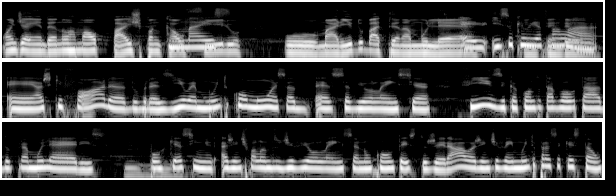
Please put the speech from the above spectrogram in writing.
onde ainda é normal o pai espancar Mas- o filho, o marido bater na mulher. É isso que eu ia Entendeu? falar. É, acho que fora do Brasil é muito comum essa, essa violência física quando tá voltado para mulheres. Uhum. Porque, assim, a gente falando de violência num contexto geral, a gente vem muito para essa questão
